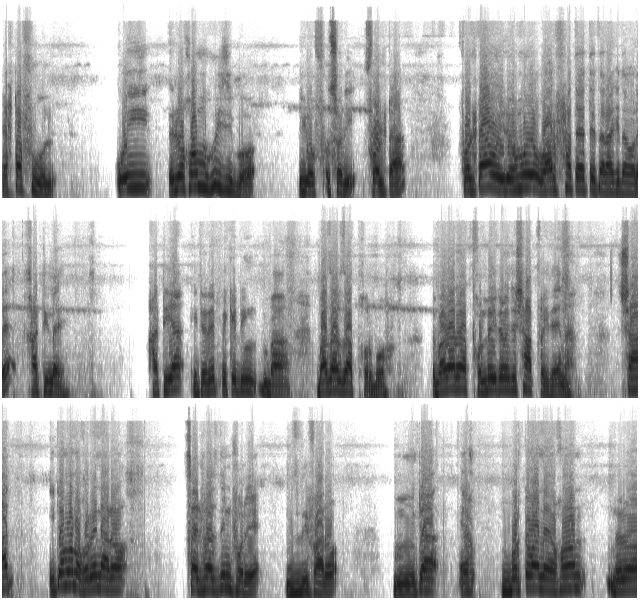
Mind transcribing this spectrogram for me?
একটা ফুল ওই রকম হয়ে যাব সরি ফলটা ফলটা ওই রকম ওয়ার সাথে সাথে তারা কিতা করে? খাটিলাই খাটিয়া এটারে প্যাকেটিং বা বাজারজাত করব। বাজারজাত করলে এটা মধ্যে স্বাদ পাই, তাই না? স্বাদ, এটা মনে করেন আরও চার পাঁচ দিন পরে যদি পারো এটা বর্তমানে এখন ধরো,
